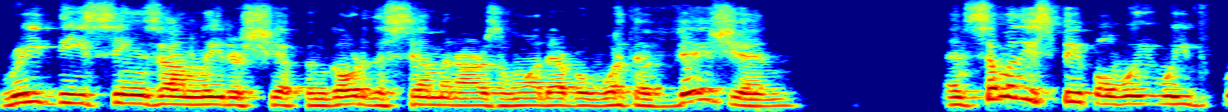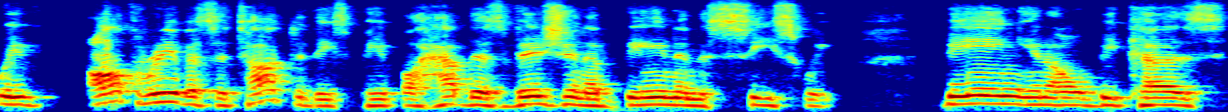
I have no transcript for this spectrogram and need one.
read these things on leadership and go to the seminars and whatever with a vision. And some of these people, we, we've we've all three of us have talked to these people, have this vision of being in the C-suite, being you know because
